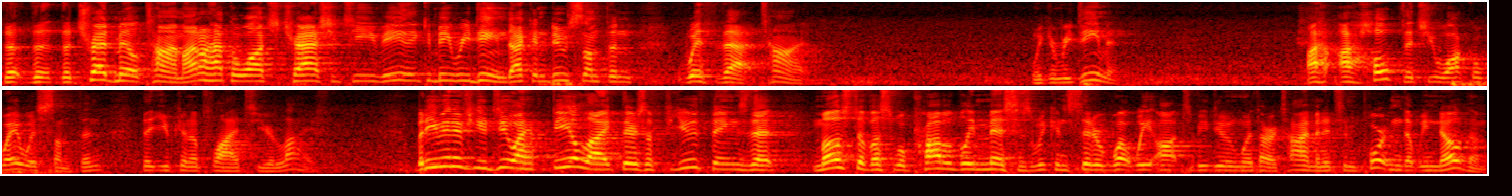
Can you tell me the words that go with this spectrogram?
the, the, the treadmill time, I don't have to watch trashy TV. It can be redeemed. I can do something with that time. We can redeem it. I, I hope that you walk away with something that you can apply to your life. But even if you do, I feel like there's a few things that most of us will probably miss as we consider what we ought to be doing with our time. And it's important that we know them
